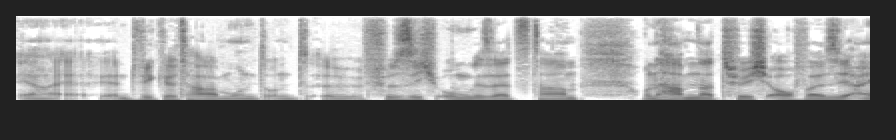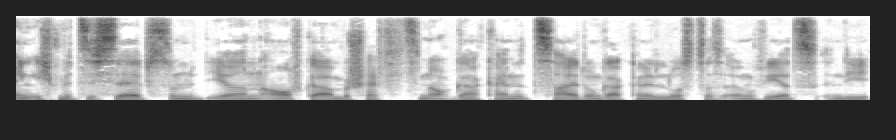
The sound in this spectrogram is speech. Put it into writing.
ja, entwickelt haben und, und äh, für sich umgesetzt haben und haben natürlich auch, weil sie eigentlich mit sich selbst und mit ihren Aufgaben beschäftigt sind, auch gar keine Zeit und gar keine Lust, das irgendwie jetzt in die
